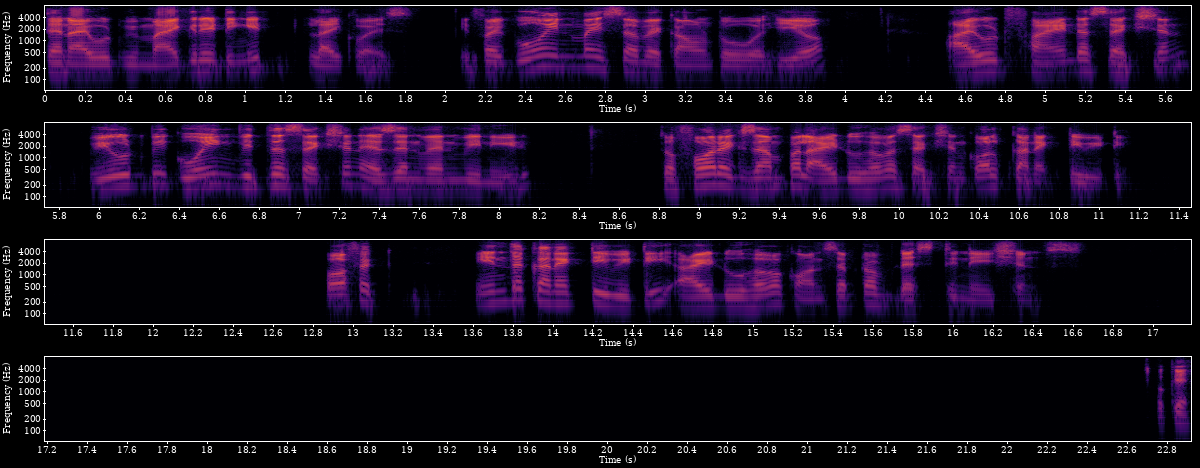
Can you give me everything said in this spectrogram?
Then I would be migrating it likewise. If I go in my sub account over here, I would find a section. We would be going with the section as and when we need. So for example, I do have a section called connectivity. Perfect. In the connectivity, I do have a concept of destinations. OK,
